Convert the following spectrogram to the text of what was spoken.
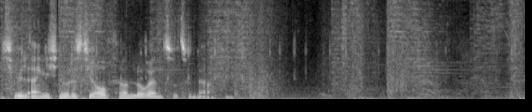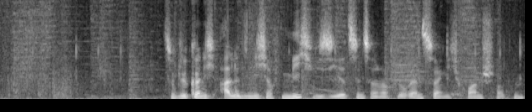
Ich will eigentlich nur, dass die aufhören, Lorenzo zu nerven. Zum Glück kann ich alle, die nicht auf mich visiert sind, sondern auf Lorenzo eigentlich one-shotten.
